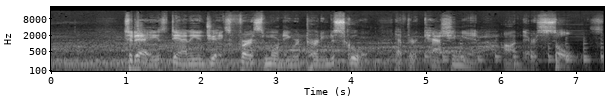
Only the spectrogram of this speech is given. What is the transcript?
Today is Danny and Jake's first morning returning to school after cashing in on their souls.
